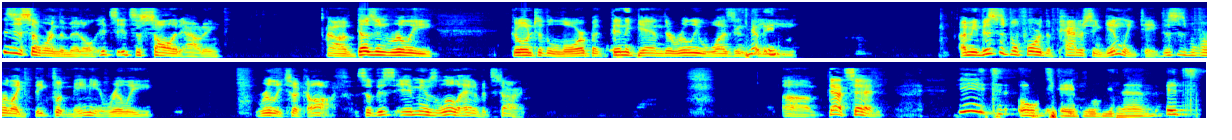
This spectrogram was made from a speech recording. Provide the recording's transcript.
this is somewhere in the middle. It's it's a solid outing. Uh, doesn't really go into the lore, but then again, there really wasn't the. I mean, this is before the Patterson Gimlin tape. This is before like Bigfoot Mania really, really took off. So this, I mean, it was a little ahead of its time. Um, that said, it's an okay movie, man. It's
